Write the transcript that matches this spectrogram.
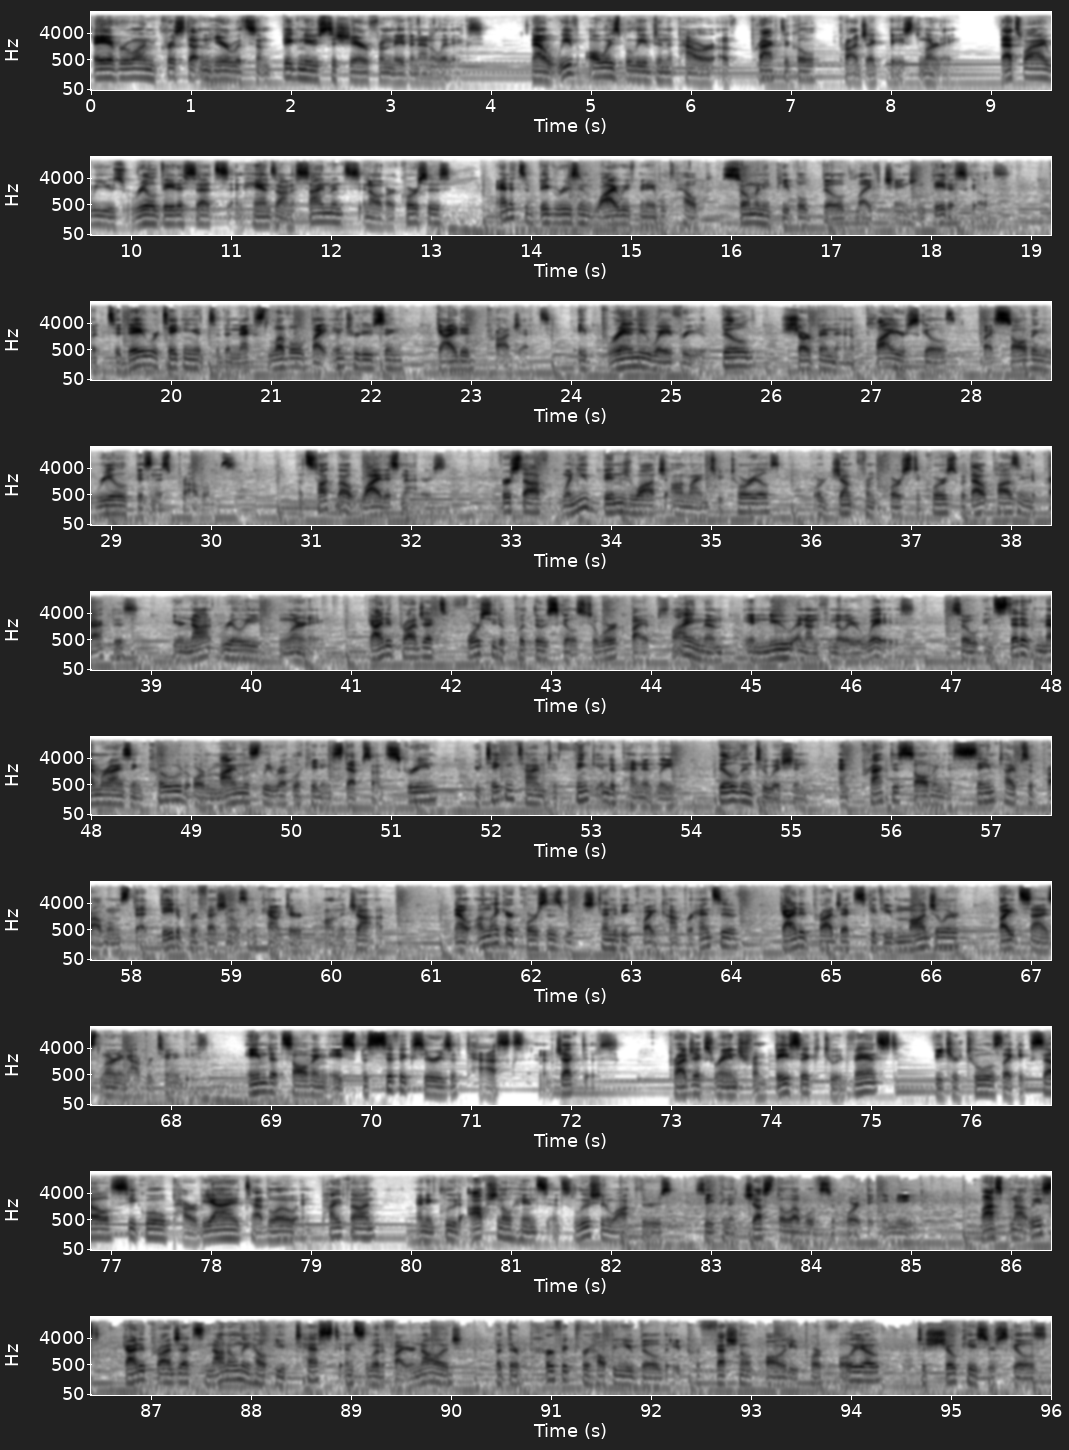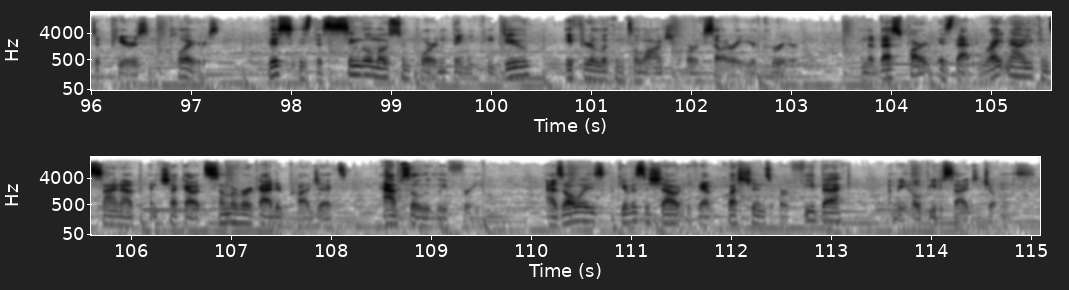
Hey everyone, Chris Dutton here with some big news to share from Maven Analytics. Now, we've always believed in the power of practical, project based learning. That's why we use real data sets and hands on assignments in all of our courses, and it's a big reason why we've been able to help so many people build life changing data skills. But today we're taking it to the next level by introducing Guided Projects, a brand new way for you to build, sharpen, and apply your skills by solving real business problems. Let's talk about why this matters. First off, when you binge watch online tutorials or jump from course to course without pausing to practice, you're not really learning. Guided projects force you to put those skills to work by applying them in new and unfamiliar ways. So instead of memorizing code or mindlessly replicating steps on screen, you're taking time to think independently, build intuition, and practice solving the same types of problems that data professionals encounter on the job. Now, unlike our courses, which tend to be quite comprehensive, guided projects give you modular, bite sized learning opportunities aimed at solving a specific series of tasks and objectives. Projects range from basic to advanced, feature tools like Excel, SQL, Power BI, Tableau, and Python, and include optional hints and solution walkthroughs so you can adjust the level of support that you need. Last but not least, guided projects not only help you test and solidify your knowledge, but they're perfect for helping you build a professional quality portfolio to showcase your skills to peers and employers. This is the single most important thing you can do if you're looking to launch or accelerate your career. And the best part is that right now you can sign up and check out some of our guided projects absolutely free. As always, give us a shout if you have questions or feedback, and we hope you decide to join us.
